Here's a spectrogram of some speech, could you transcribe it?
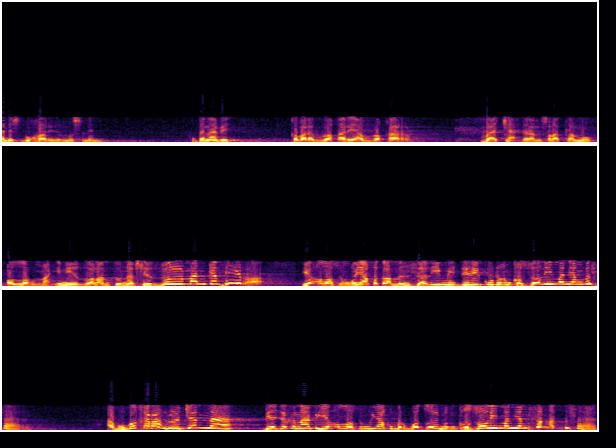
Hadis Bukhari dan Muslim. Kata Nabi kepada Abu Bakar, "Ya Abu Bakar, baca dalam salat kamu, Allahumma inni zalamtu nafsi zulman katsira." Ya Allah sungguhnya aku telah menzalimi diriku dengan kezaliman yang besar. Abu Bakar ahlul jannah. Diajarkan Nabi, ya Allah sungguhnya aku berbuat zalim dengan kezaliman yang sangat besar.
